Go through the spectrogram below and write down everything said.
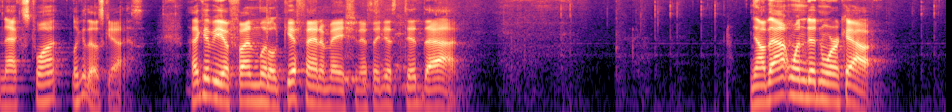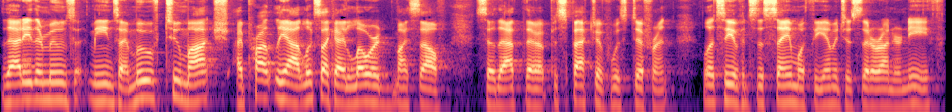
Next one, look at those guys. That could be a fun little GIF animation if they just did that. Now that one didn't work out. That either means, means I moved too much. I probably, yeah, it looks like I lowered myself so that the perspective was different. Let's see if it's the same with the images that are underneath.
